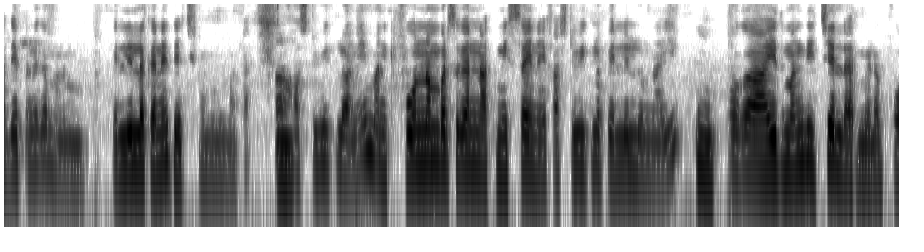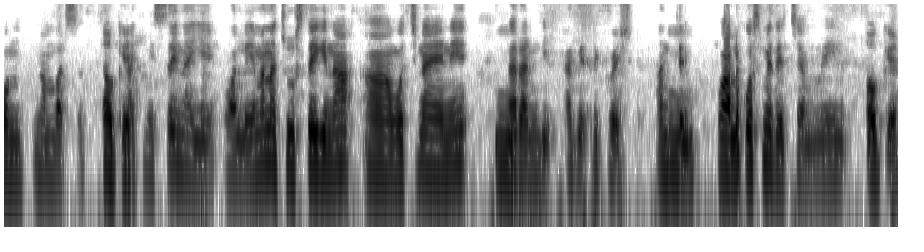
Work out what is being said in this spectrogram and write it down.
అదే పనిగా మనం పెళ్ళిళ్ళకనే తెచ్చినాం అనమాట. ఫస్ట్ వీక్లోనే మనకి ఫోన్ నంబర్స్ కానీ నాకు మిస్ అయినాయి. ఫస్ట్ వీక్లో పెళ్ళిళ్ళు ఉన్నాయి. ఒక ఐదు మంది ఇచ్చి వెళ్ళారు మేడం ఫోన్ నంబర్స్ ఓకే. నాకు మిస్ అయినాయి. వాళ్ళు ఏమన్నా చూస్తే గిన వచ్చినాయని. రండి. అదే రిక్వెస్ట్ అంతే. వాళ్ళ కోసమే తెచ్చాను మెయిన్ ఓకే.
